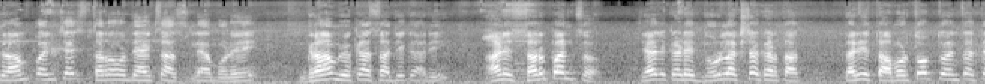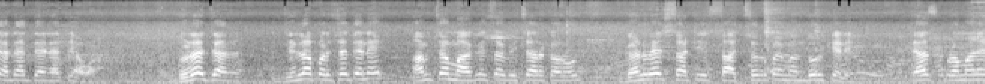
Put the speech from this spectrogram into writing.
ग्रामपंचायत स्तरावर द्यायचा असल्यामुळे ग्रामविकास अधिकारी आणि सरपंच याकडे दुर्लक्ष करतात. तरी ताबडतोब त्यांचा त्यांना देण्यात यावा. धुळे ज जिल्हा परिषदेने आमच्या मागणीचा विचार करून गणवेशसाठी सातशे रुपये मंजूर केले. त्याचप्रमाणे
